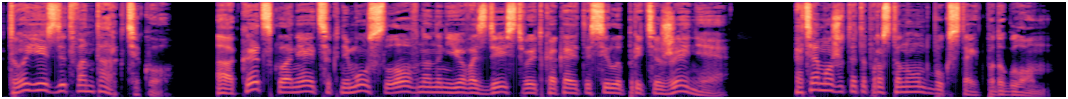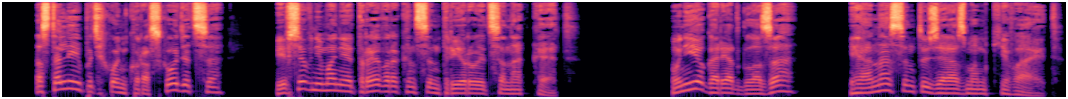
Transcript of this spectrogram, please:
Кто ездит в Антарктику? А Кэт склоняется к нему, словно на нее воздействует какая-то сила притяжения, хотя, может, это просто ноутбук стоит под углом. Остальные потихоньку расходятся, и все внимание Тревора концентрируется на Кэт. У нее горят глаза, и она с энтузиазмом кивает.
